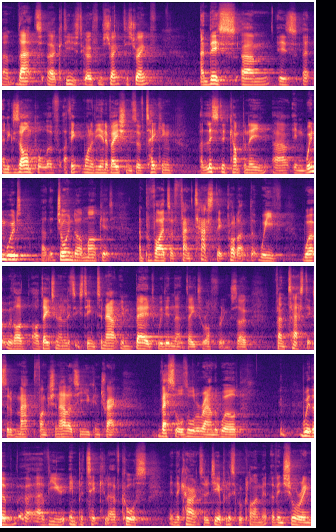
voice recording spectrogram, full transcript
um, that uh, continues to go from strength to strength. And this um, is a, an example of, I think, one of the innovations of taking a listed company uh, in Windward uh, that joined our market and provides a fantastic product that we've worked with our, our data analytics team to now embed within that data offering. So fantastic sort of map functionality. You can track vessels all around the world with a, a view in particular, of course, in the current sort of geopolitical climate of ensuring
